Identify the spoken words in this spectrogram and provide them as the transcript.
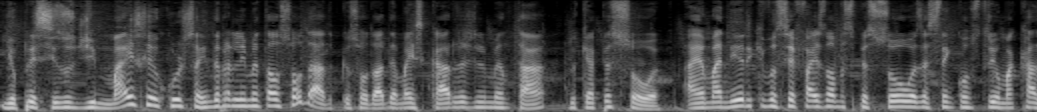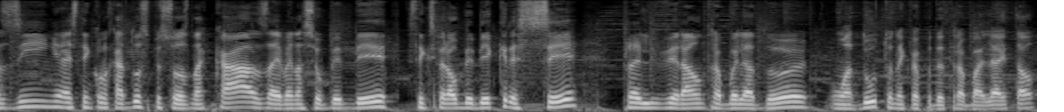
E eu preciso de mais recursos ainda para alimentar o soldado, porque o soldado é mais caro de alimentar do que a pessoa. Aí a maneira que você faz novas pessoas, é você tem que construir uma casinha, aí você tem que colocar duas pessoas na casa, aí vai nascer o bebê, você tem que esperar o bebê crescer para ele virar um trabalhador, um adulto, né, que vai poder trabalhar e tal.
